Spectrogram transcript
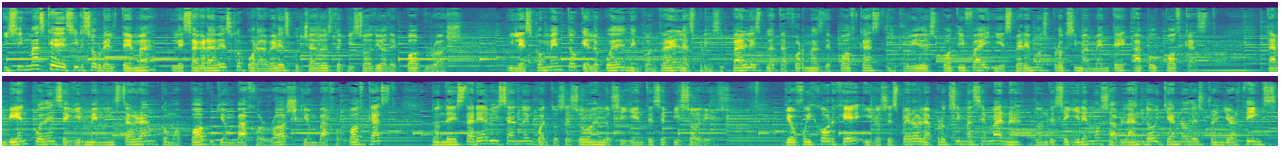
Y sin más que decir sobre el tema, les agradezco por haber escuchado este episodio de Pop Rush y les comento que lo pueden encontrar en las principales plataformas de podcast, incluido Spotify y esperemos próximamente Apple Podcast. También pueden seguirme en Instagram como pop-rush-podcast, donde estaré avisando en cuanto se suban los siguientes episodios. Yo fui Jorge y los espero la próxima semana, donde seguiremos hablando ya no de Stranger Things,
